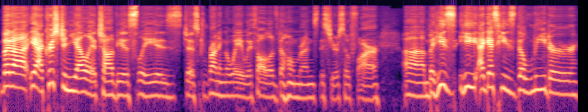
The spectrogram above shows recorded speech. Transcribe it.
But uh, yeah, Christian Yelich obviously is just running away with all of the home runs this year so far. Um, but he's he, I guess he's the leader.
